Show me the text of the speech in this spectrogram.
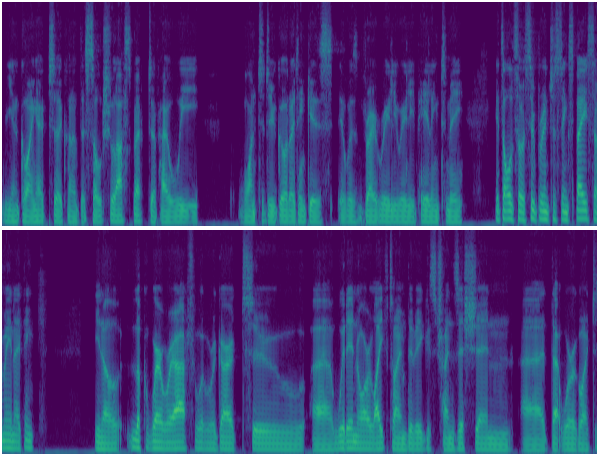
you know, going out to kind of the social aspect of how we want to do good, I think is, it was very, really, really appealing to me. It's also a super interesting space. I mean, I think you know, look where we're at with regard to uh, within our lifetime, the biggest transition uh, that we're going to,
